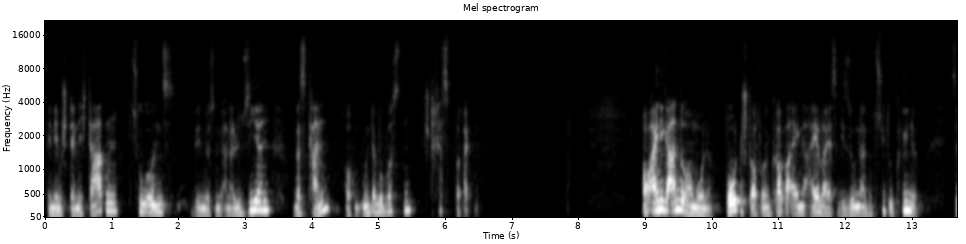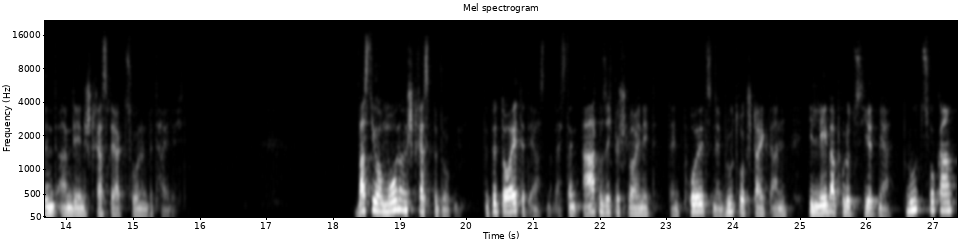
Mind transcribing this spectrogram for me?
Wir nehmen ständig Daten zu uns, die müssen wir analysieren und das kann auch im Unterbewussten Stress bereiten. Auch einige andere Hormone, Botenstoffe und körpereigene Eiweiße, die sogenannten Zytokine, sind an den Stressreaktionen beteiligt. Was die Hormone und Stress bewirken. Das bedeutet erstmal, dass dein Atem sich beschleunigt, dein Puls und dein Blutdruck steigt an, die Leber produziert mehr Blutzucker,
